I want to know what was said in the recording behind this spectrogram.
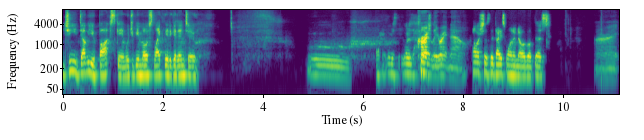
GW box game would you be most likely to get into? Ooh. Okay, what is, what is, how much- Currently, right now. how much does the dice want to know about this? All right.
